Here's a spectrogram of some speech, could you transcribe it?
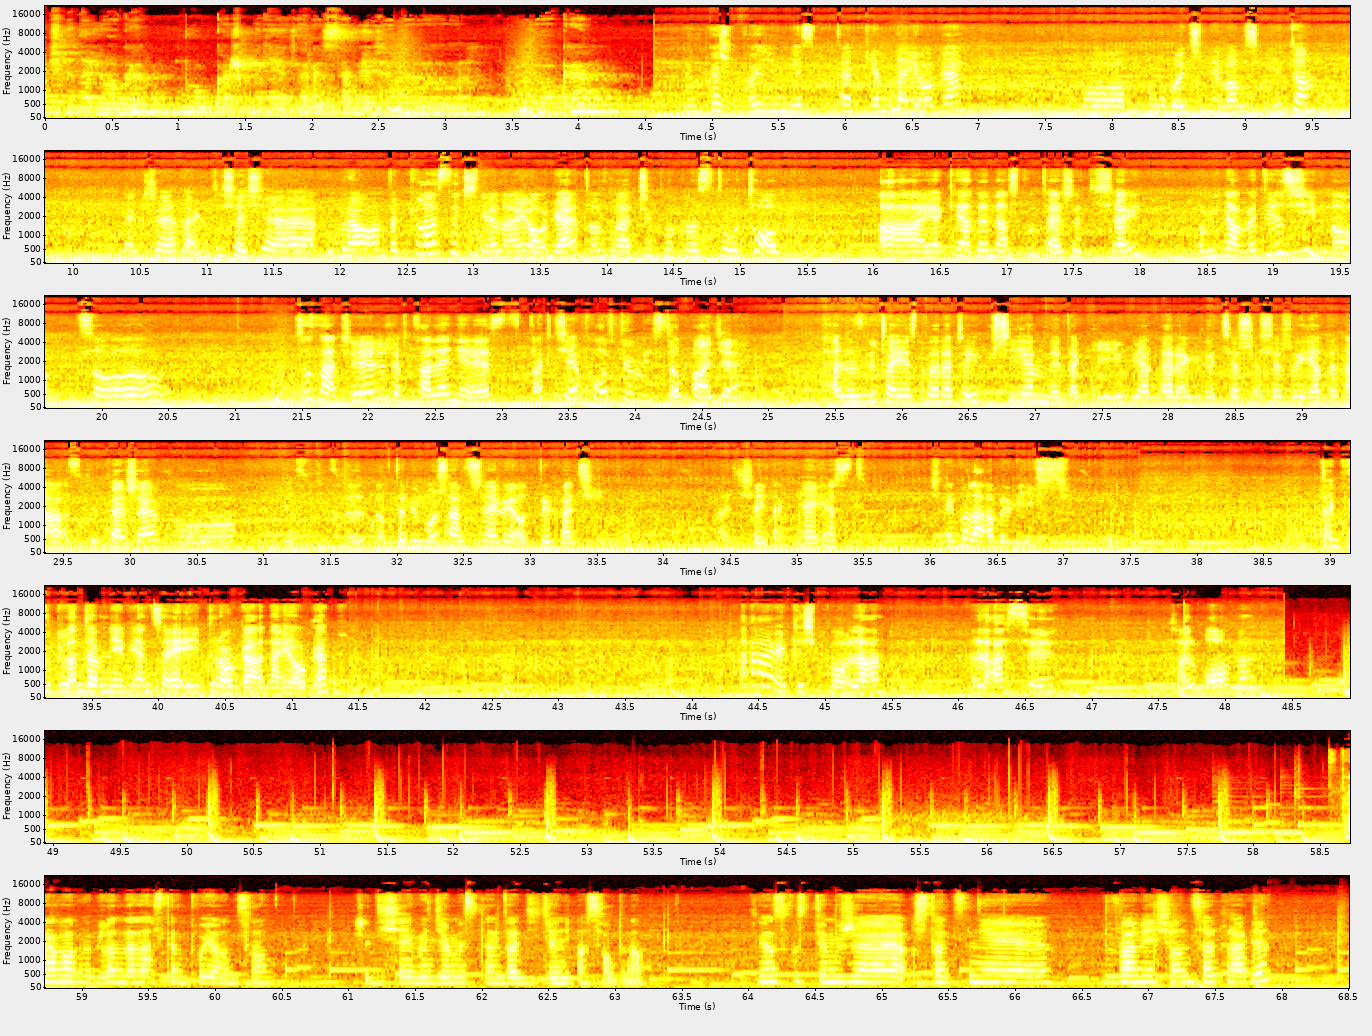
Wybieram się na jogę, bo Łukasz mnie zaraz zabierze na jogę. Łukasz wozi mnie skuterkiem na jogę, bo pół godziny mam z buta. Także tak, dzisiaj się ubrałam tak klasycznie na jogę, to znaczy po prostu top. A jak jadę na skuterze dzisiaj, to mi nawet jest zimno, co, co znaczy, że wcale nie jest tak ciepło w tym listopadzie. A zazwyczaj jest to raczej przyjemny taki wiaterek, cieszę się, że jadę na skuterze, bo no, wtedy można przynajmniej oddychać. A dzisiaj tak nie jest. Dzisiaj wolałabym iść. Tak wygląda mniej więcej droga na jogę. A jakieś pola, lasy, palmowe. Sprawa wygląda następująco, że dzisiaj będziemy spędzać dzień osobno. W związku z tym, że ostatnie dwa miesiące prawie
